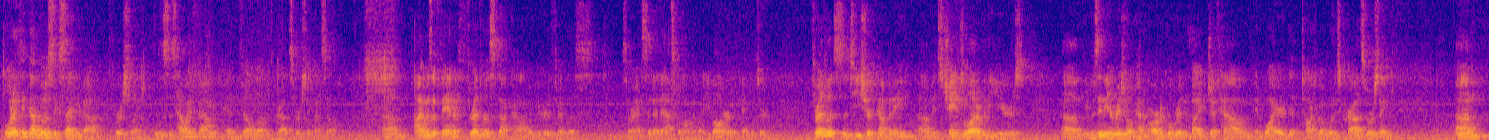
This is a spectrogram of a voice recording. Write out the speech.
But what I think I'm most excited about, personally, this is how I found and fell in love with crowdsourcing myself, um, I was a fan of Threadless.com. Have you heard of Threadless? Sorry, I said I'd ask along the way. You've all heard of Cambridge. Threadless is a t-shirt company. Um, it's changed a lot over the years. Um, it was in the original kind of article written by Jeff Howe and, and Wired that talked about what is crowdsourcing. Um,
